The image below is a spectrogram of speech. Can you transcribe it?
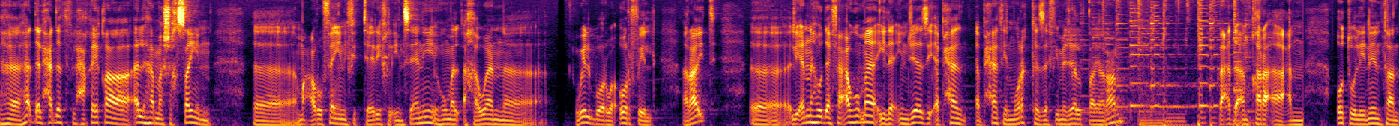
هذا الحدث في الحقيقة ألهم شخصين معروفين في التاريخ الإنساني هما الأخوان ويلبور وأورفيل رايت آه، لأنه دفعهما إلى إنجاز أبحاث, أبحاث مركزة في مجال الطيران بعد أن قرأ عن أوتو ليلينتال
